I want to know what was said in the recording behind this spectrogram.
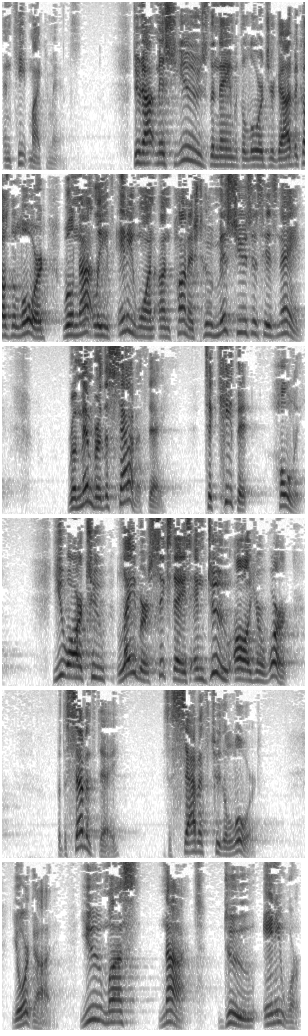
and keep my commands. Do not misuse the name of the Lord your God because the Lord will not leave anyone unpunished who misuses his name. Remember the Sabbath day to keep it holy. You are to labor six days and do all your work. But the seventh day is a Sabbath to the Lord, your God. You must not do any work.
